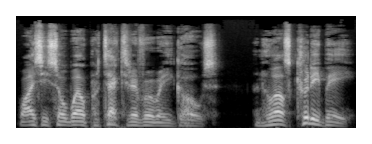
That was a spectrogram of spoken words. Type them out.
why is he so well protected everywhere he goes? And who else could he be?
